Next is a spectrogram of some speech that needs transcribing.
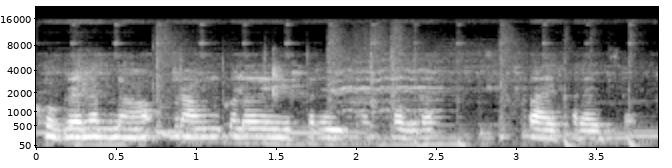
खोबऱ्याला ब्ला ब्राऊन कलर येईपर्यंत खोबरा फ्राय करायचा.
